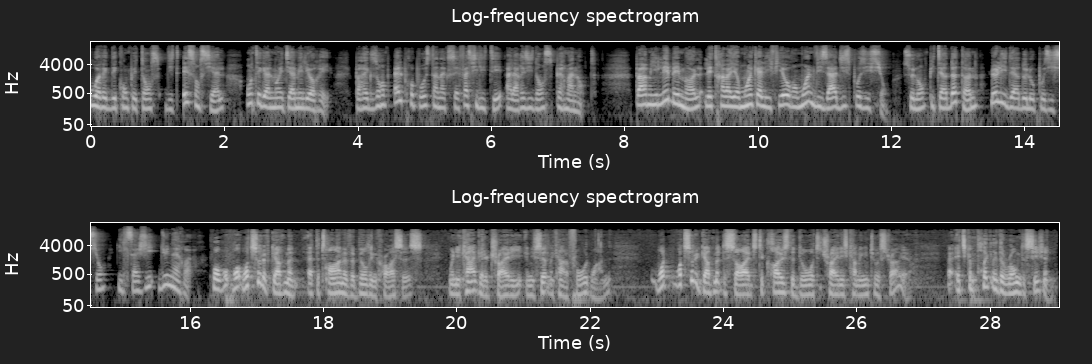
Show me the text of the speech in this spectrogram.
ou avec des compétences dites essentielles ont également été améliorées. Par exemple, elles proposent un accès facilité à la résidence permanente. Parmi les bémols, les travailleurs moins qualifiés auront moins de visas à disposition. Selon Peter Dutton, le leader de l'opposition, il s'agit d'une erreur. Well, what, what, sort of government at the time of a building crisis, when you can't get a tradie and you certainly can't afford one, what, what sort of government decides to close the door to tradies coming into Australia? Uh, it's completely the wrong decision,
